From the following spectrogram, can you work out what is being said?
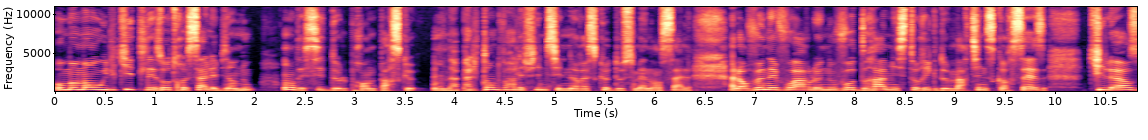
au moment où il quitte les autres salles, eh bien nous, on décide de le prendre parce que on n'a pas le temps de voir les films s'il ne reste que deux semaines en salle. Alors venez voir le nouveau drame historique de Martin Scorsese, Killers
